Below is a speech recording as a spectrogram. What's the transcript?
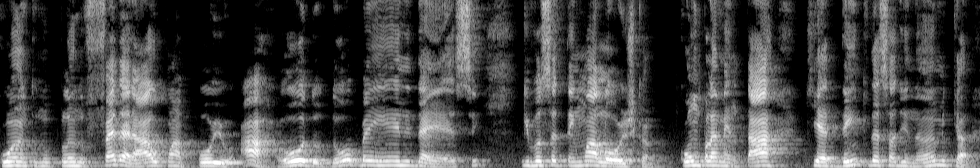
quanto no plano federal, com apoio a rodo do BNDES. E você tem uma lógica complementar que é dentro dessa dinâmica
